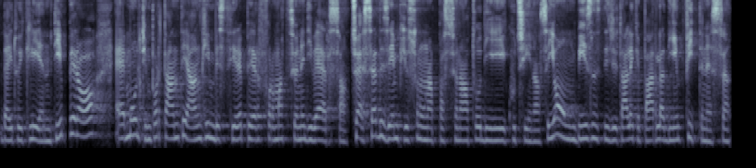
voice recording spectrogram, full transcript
dai tuoi clienti. Però è molto importante anche investire per formazione diversa. Cioè, se ad esempio io sono un appassionato di cucina, se io ho un business digitale che parla di fitness,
